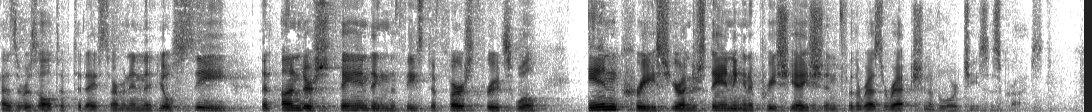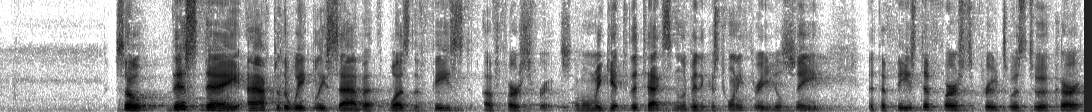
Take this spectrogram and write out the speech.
as a result of today's sermon, and that you'll see that understanding the Feast of First Fruits will increase your understanding and appreciation for the resurrection of the Lord Jesus Christ. So, this day after the weekly Sabbath was the Feast of First Fruits. And when we get to the text in Leviticus 23, you'll see that the Feast of First Fruits was to occur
